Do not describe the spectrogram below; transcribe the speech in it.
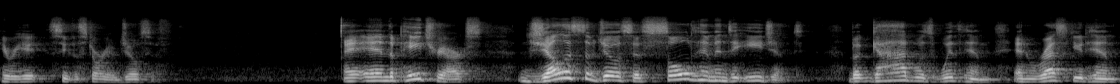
Here we see the story of Joseph. And the patriarchs, jealous of Joseph, sold him into Egypt. But God was with him and rescued him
